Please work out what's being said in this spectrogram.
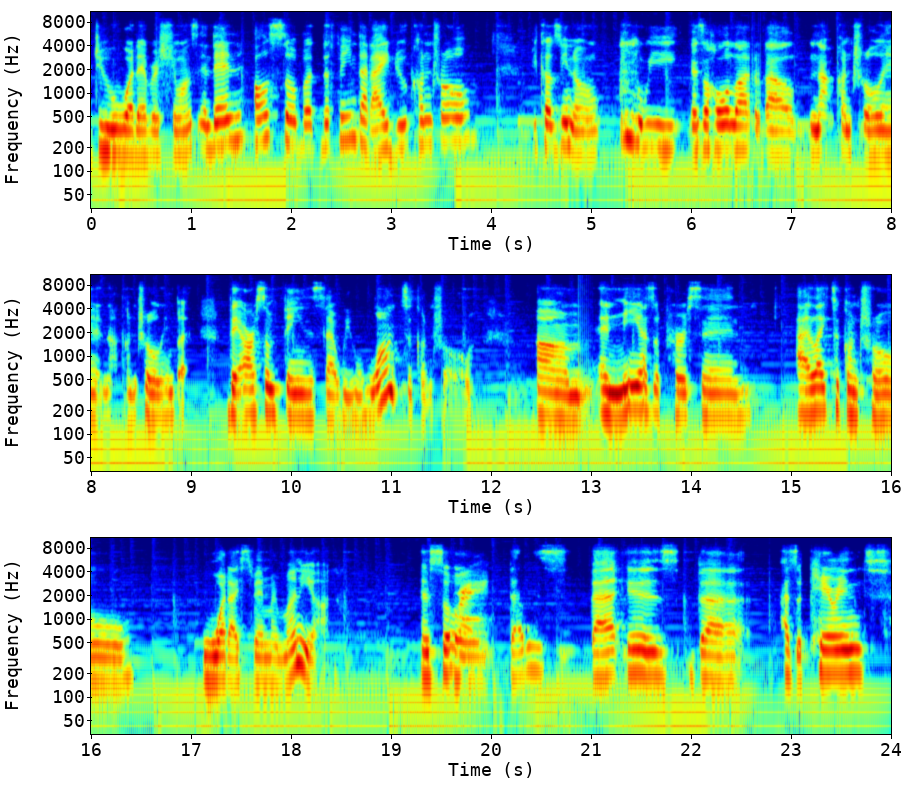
do whatever she wants and then also but the thing that i do control because you know we there's a whole lot about not controlling and not controlling but there are some things that we want to control um and me as a person I like to control what I spend my money on. And so right. that is that is the as a parent,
